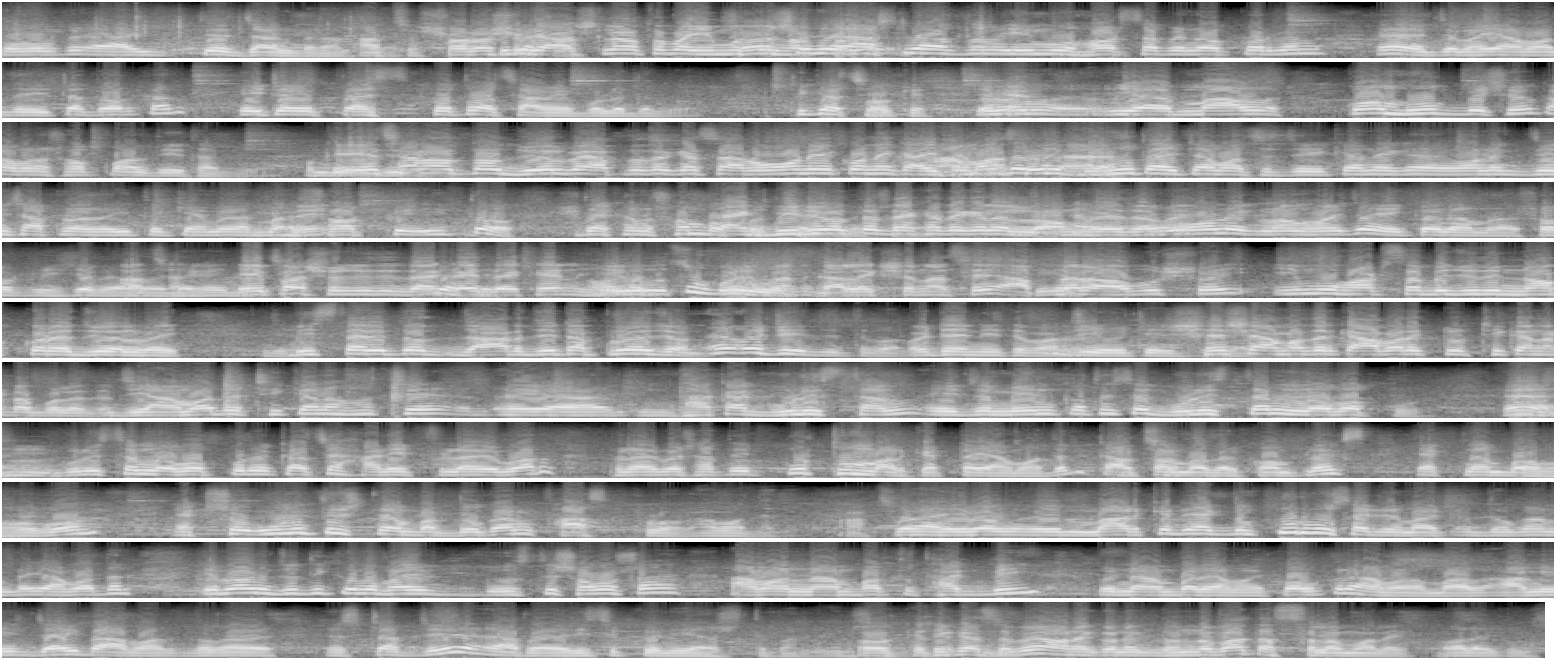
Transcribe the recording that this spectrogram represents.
কমন করে আইতে জানবেন আপনারা। আচ্ছা সরাসরি আসলে অথবা ইমো সরাসরি আসলে অথবা ইমো হোয়াটসঅ্যাপে নক করবেন। হ্যাঁ যে ভাই আমাদের এটা দরকার এইটা প্রাইস কত আছে আমি বলে দেবো। ঠিক আছে? Okay. এবং ইয়া মাল কম হোক বেশি হোক আমরা সব মাল দিয়ে থাকব। এছাড়াও তো জুয়েল ভাই আপনাদের কাছে আরও অনেক অনেক আইটেম আছে। আমাদের হ্যাঁ। বহুত আইটেম আছে যে এখানে অনেক জিনিস আপনার ইতে ক্যামেরা মানে শর্ট ই তো দেখানো সম্ভব এক ভিডিওতে দেখাতে গেলে লং হয়ে যাবে। অনেক লং হয়ে যায় এই কারণে আমরা শর্ট হিসেবে আমরা আচ্ছা দেখাই এই পাশে যদি দেখাই দেখেন হিউজ পরিমাণ কালেকশন আছে। আপনারা অবশ্যই ইমো হোয়াটসঅ্যাপে যদি নক করে জুয়েল ভাই বিস্তারিত যার যেটা প্রয়োজন হ্যাঁ, ওইটাই দিতে পারব ওইটাই নিতে পারবেন। জি, ওইটাই শেষে আমাদেরকে আবার একটু ঠিকানাটা বলে দেন। জি আমাদের ঠিকানা হচ্ছে ঢাকা গুলিস্তান এই যে মেইন কথা হচ্ছে গুলিস্তান নবাবপুর। হ্যাঁ গুলিস্তান নবাবপুরের কাছে হানি ফ্লাইওভার ফ্লাইওভার সাথে প্রথম মার্কেটটাই আমাদের কাপ্তান বাজার কমপ্লেক্স এক নম্বর ভবন একশো উনত্রিশ নম্বর দোকান ফার্স্ট ফ্লোর আমাদের। আচ্ছা। এবং মার্কেটে একদম পূর্ব সাইডের মার্কেট দোকানটাই আমাদের। এবং যদি কোনো ভাই বুঝতে সমস্যা হয় আমার নাম্বার তো থাকবেই ওই নাম্বারে আমাকে কল করে আমার মাল আমি যাই বা আমার দোকানের স্টাফ যে আপনারা রিসিভ করে নিয়ে আসতে পারবেন। ওকে ঠিক আছে ভাই অনেক অনেক ধন্যবাদ আসসালামু আলাইকুম। ওয়ালাইকুম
